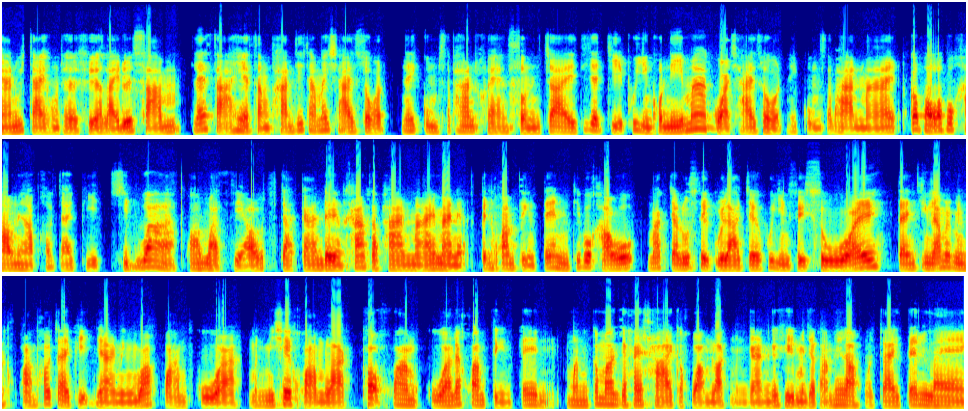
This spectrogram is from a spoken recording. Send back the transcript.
งานวิจัยของเธอคืออะไรด้วยซ้ำและสาเหตุสำคัญที่ทำให้ชายโสดในกลุ่มสะพานแขวนสนใจ ที่จะจีบผู้หญิงคนนี้มากกว่าชายโสดในกลุ่มสะพานไม้ ก็เพราะว่าพวกเขาเนี่ยครับเข้าใจผิดคิดว่าความหวาดเสียวจากการเดินข้ามสะพานไม้มาเนี่ยเป็นความตื่นเต้นที่พวกเขามักจะรู้สึกเวลาเจอผู้หญิงสวยๆแต่จริงๆแล้วมันเป็นความเข้าใจผิดอย่างหนึ่งว่าความกลัวมันไม่ใช่ความรัก เพราะความกลัวและความตื่นเต้น มันก็มักจะคล้ายๆ กับความรักเหมือนกัน ก็คือมันจะทำให้เราหัวใจเต้นแรง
